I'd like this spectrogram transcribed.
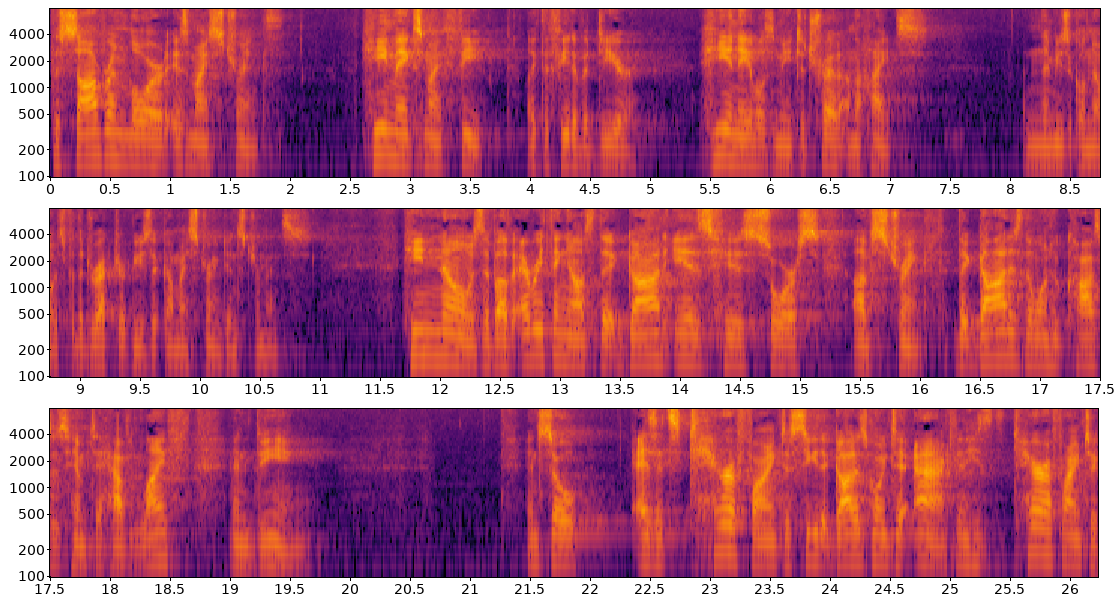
The sovereign Lord is my strength. He makes my feet like the feet of a deer. He enables me to tread on the heights. And the musical notes for the director of music on my stringed instruments. He knows above everything else that God is his source of strength, that God is the one who causes him to have life and being. And so, as it's terrifying to see that God is going to act, and he's terrifying to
